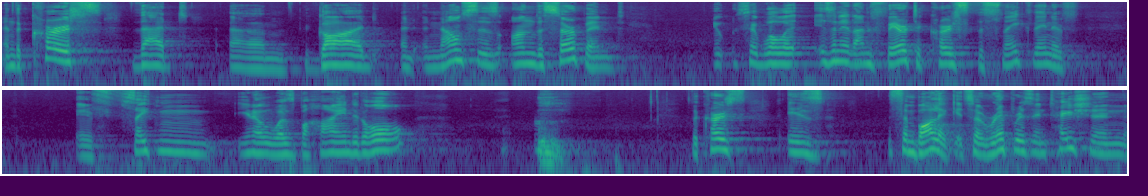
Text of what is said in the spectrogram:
And the curse that um, God announces on the serpent, it said, well, isn't it unfair to curse the snake then if if Satan, you know, was behind it all. the curse is symbolic, it's a representation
